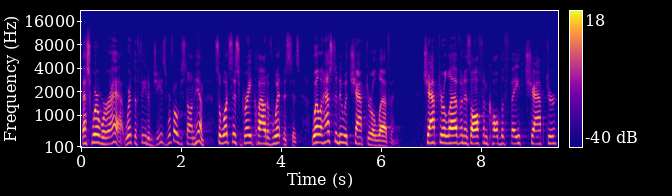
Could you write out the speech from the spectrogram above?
That's where we're at. We're at the feet of Jesus. We're focused on Him. So, what's this great cloud of witnesses? Well, it has to do with chapter 11. Chapter 11 is often called the faith chapter.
